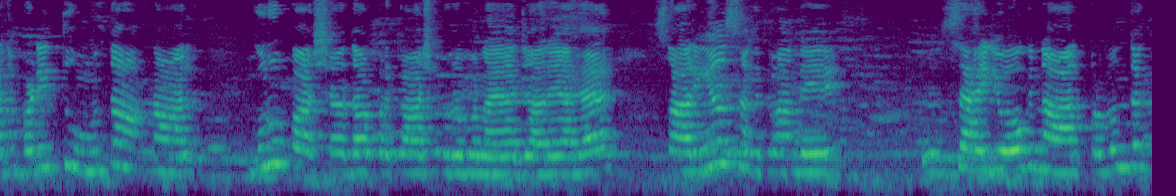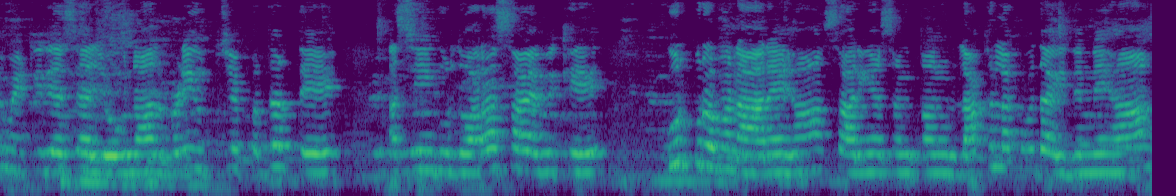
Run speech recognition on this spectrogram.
ਅੱਜ ਬੜੀ ਧੂਮ-ਧਾਮ ਨਾਲ ਗੁਰੂ ਪਾਤਸ਼ਾਹ ਦਾ ਪ੍ਰਕਾਸ਼ ਪੁਰਬ ਮਨਾਇਆ ਜਾ ਰਿਹਾ ਹੈ। ਸਾਰੀਆਂ ਸੰਗਤਾਂ ਦੇ ਸਹਿਯੋਗ ਨਾਲ, ਪ੍ਰਬੰਧਕ ਕਮੇਟੀ ਦੇ ਸਹਿਯੋਗ ਨਾਲ ਬੜੀ ਉੱਚੇ ਪੱਧਰ ਤੇ ਅਸੀਂ ਗੁਰਦੁਆਰਾ ਸਾਹਿਬ ਵਿਖੇ ਗੁਰਪੁਰਬ ਮਨਾ ਰਹੇ ਹਾਂ। ਸਾਰੀਆਂ ਸੰਗਤਾਂ ਨੂੰ ਲੱਖ ਲੱਖ ਵਧਾਈ ਦਿੰਨੇ ਹਾਂ।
